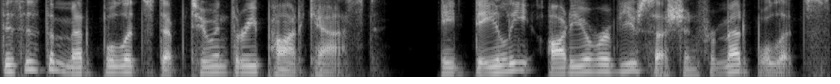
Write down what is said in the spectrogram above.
This is the MedBullets Step 2 and 3 podcast, a daily audio review session for MedBullets,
